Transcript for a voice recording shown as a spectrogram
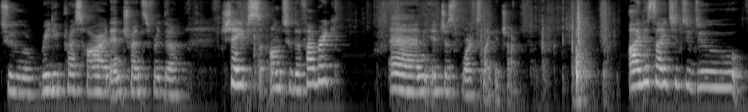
to really press hard and transfer the shapes onto the fabric and it just works like a charm. I decided to do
